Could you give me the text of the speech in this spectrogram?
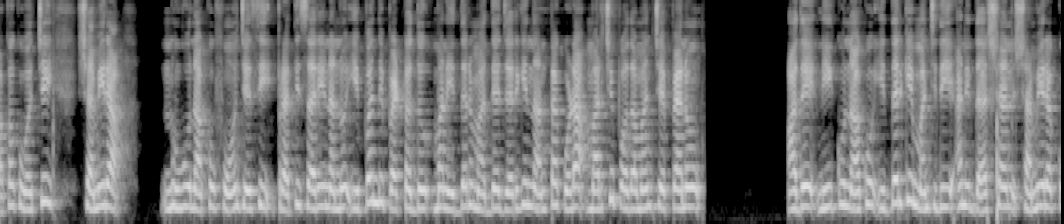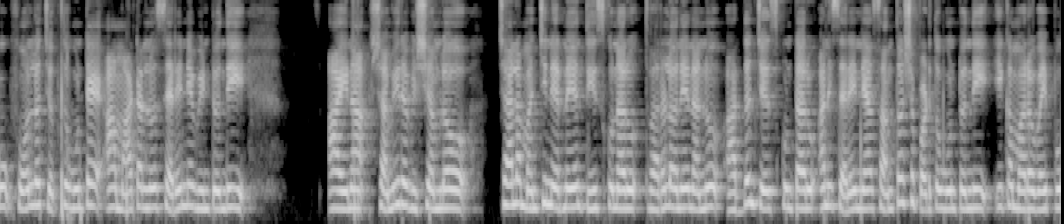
పక్కకు వచ్చి షమీరా నువ్వు నాకు ఫోన్ చేసి ప్రతిసారి నన్ను ఇబ్బంది పెట్టొద్దు. మన ఇద్దరి మధ్య జరిగిందంతా కూడా మర్చిపోదామని చెప్పాను. అదే నీకు నాకు ఇద్దరికీ మంచిది అని దర్శన్ షమీరకు ఫోన్లో చెప్తూ ఉంటే ఆ మాటలను శరణ్య వింటుంది. ఆయన షమీర విషయంలో చాలా మంచి నిర్ణయం తీసుకున్నారు. త్వరలోనే నన్ను అర్థం చేసుకుంటారు అని శరణ్య సంతోషపడుతూ ఉంటుంది. ఇక మరోవైపు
